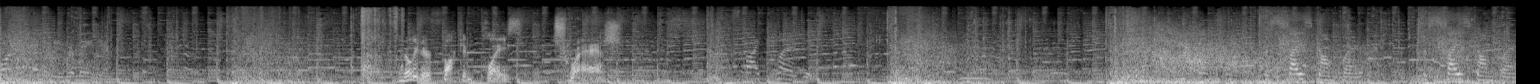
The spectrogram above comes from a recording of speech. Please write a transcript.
One enemy remaining. Know your fucking place, trash. Spike planted. Precise gunplay. Precise gunplay.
